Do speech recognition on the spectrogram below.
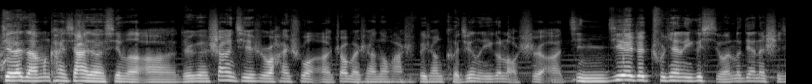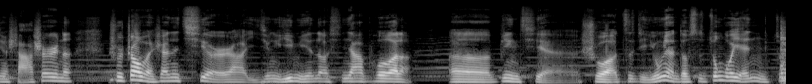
接下来咱们看下一条新闻啊，这个上一期的时候还说啊，赵本山的话是非常可敬的一个老师啊，紧接着出现了一个喜闻乐见的事情，啥事儿呢？说赵本山的妻儿啊已经移民到新加坡了，呃，并且说自己永远都是中国人，中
